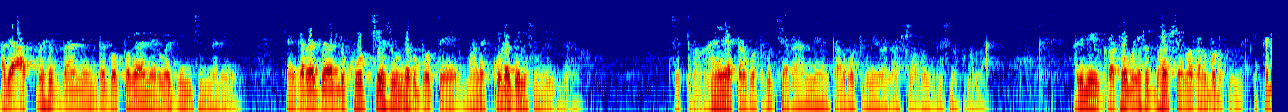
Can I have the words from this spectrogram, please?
అది ఆత్మశబ్దాన్ని ఇంత గొప్పగా నిర్వచించిందని శంకరాచార్యులు కోట్ చేసి ఉండకపోతే మనకు కూడా తెలిసింది కదా. చిత్రం. ఆయన ఎక్కడ పట్టుకొచ్చారా అని నేను తలపట్టుకునేవాడిని ఆ శ్లోకం చూసినప్పుడల్లా అది మీకు కఠోపనిషద్ భాష్యంలో కనపడుతుంది. ఇక్కడ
